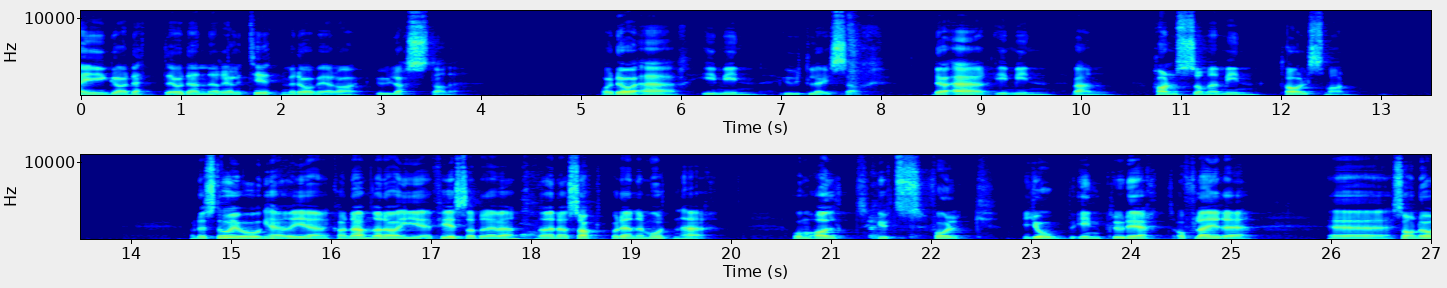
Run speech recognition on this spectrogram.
eie dette og denne realiteten det å være ulastende. Og det er i min utløser. Det er i min venn, han som er min talsmann. Og Det står jo òg her i, kan nevne det i Feserbrevet, der er det sagt på denne måten her om alt Guds folk, jobb inkludert, og flere eh, sånn da.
